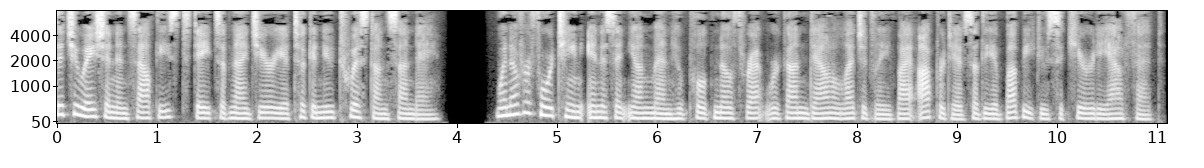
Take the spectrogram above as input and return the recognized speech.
Situation in southeast states of Nigeria took a new twist on Sunday. When over 14 innocent young men who pulled no threat were gunned down allegedly by operatives of the Ebube Agu security outfit.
